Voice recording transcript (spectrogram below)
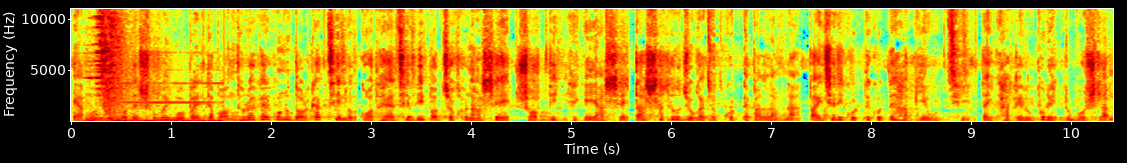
এমন বিপদের সময় মোবাইলটা বন্ধ রাখার কোনো দরকার ছিল? কথায় আছে, বিপদ যখন আসে, সব দিক থেকেই আসে। তার সাথেও যোগাযোগ করতে পারলাম না। পাইচারি করতে করতে হাঁপিয়ে উঠছি। তাই খাটের উপর একটু বসলাম।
